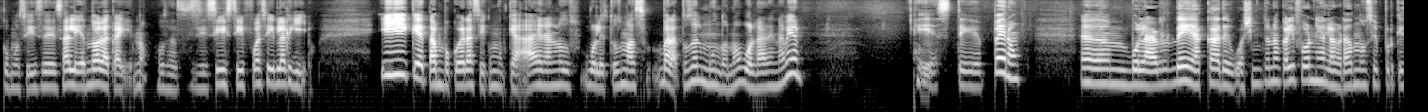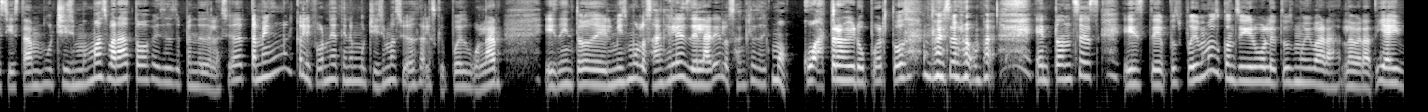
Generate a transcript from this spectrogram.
como si se saliendo a la calle, no, o sea, sí, sí, sí fue así larguillo. Y que tampoco era así como que ah, eran los boletos más baratos del mundo, ¿no? Volar en avión. Este, pero Em, volar de acá, de Washington a California, la verdad no sé porque si está muchísimo más barato, a veces depende de la ciudad. También California tiene muchísimas ciudades a las que puedes volar y dentro del mismo Los Ángeles, del área de Los Ángeles hay como cuatro aeropuertos, no es broma. Entonces, este, pues pudimos conseguir boletos muy baratos, la verdad, y hay,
